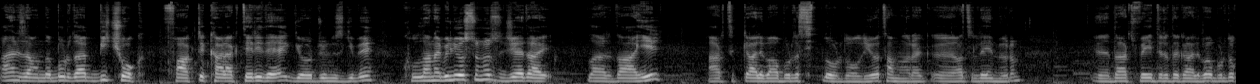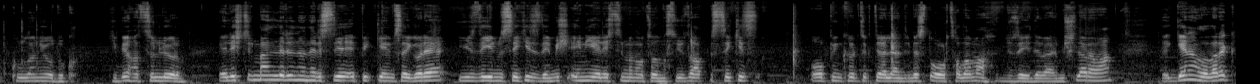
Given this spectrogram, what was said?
Aynı zamanda burada birçok farklı karakteri de gördüğünüz gibi kullanabiliyorsunuz. Jedi'lar dahil. Artık galiba burada Sith Lord oluyor. Tam olarak e, hatırlayamıyorum. E, Darth Vader'ı da galiba burada kullanıyorduk gibi hatırlıyorum. Eleştirmenlerin önerisi Epic Games'e göre %28 demiş. En iyi eleştirmen ortalaması %68. Open kritik değerlendirmesi de ortalama düzeyde vermişler ama genel olarak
